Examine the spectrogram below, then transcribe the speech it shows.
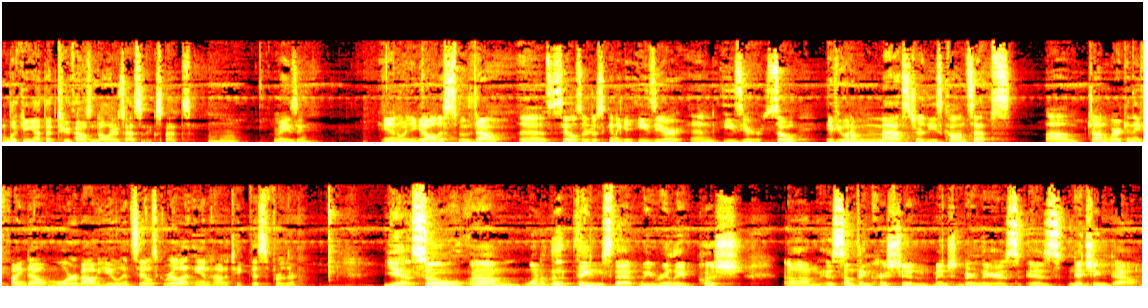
looking at the $2,000 as an expense. Mm-hmm. Amazing. And when you get all this smoothed out, uh, sales are just going to get easier and easier. So, if you want to master these concepts, um, John, where can they find out more about you and Sales Gorilla and how to take this further? Yeah, so um, one of the things that we really push um, is something Christian mentioned earlier is is niching down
